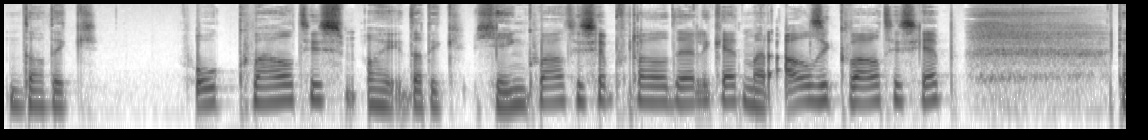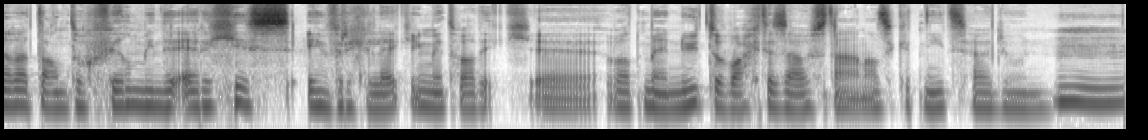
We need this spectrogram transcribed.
dat ik ook kwaaltjes, dat ik geen kwaaltjes heb voor alle duidelijkheid, maar als ik kwaaltjes heb, dat het dan toch veel minder erg is in vergelijking met wat, ik, uh, wat mij nu te wachten zou staan als ik het niet zou doen. Mm.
